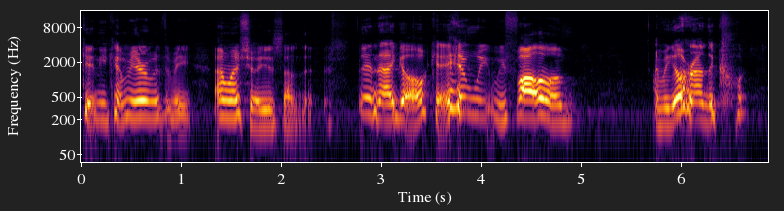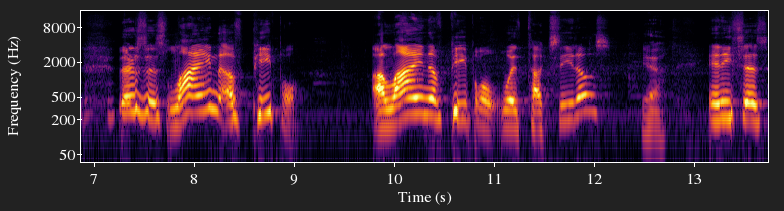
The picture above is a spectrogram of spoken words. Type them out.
"Can you come here with me? I want to show you something." Then I go, "Okay," and we we follow him, and we go around the corner. There's this line of people, a line of people with tuxedos. Yeah. And he says,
